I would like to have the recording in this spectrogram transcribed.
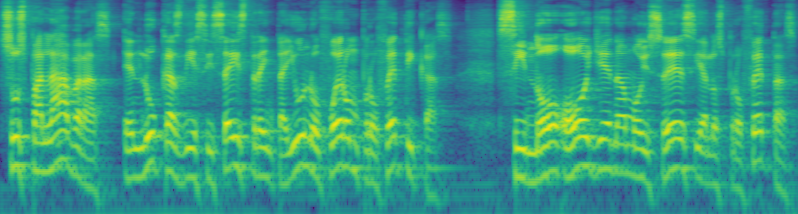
Sus palabras en Lucas 16:31 fueron proféticas. Si no oyen a Moisés y a los profetas,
